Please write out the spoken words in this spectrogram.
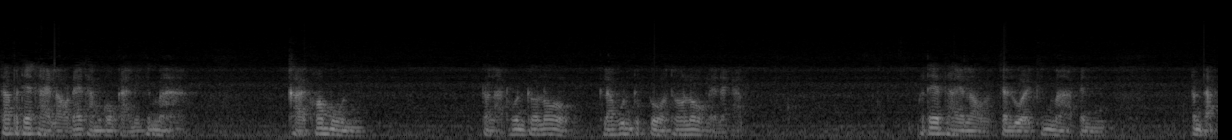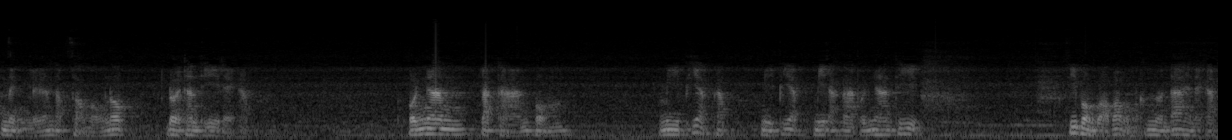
ถ้าประเทศไทยเราได้ทำโครงการนี้ขึ้นมา ขายข้อมูล ตลาดหุ้นทั่วโลก แล้วหุ้นทุกตัวทั่วโลกเลยนะครับ ประเทศไทยเราจะรวยขึ้นมาเป็นอันดับหนึ่งหรืออันดับสองของโลกโดยทันทีเลยครับ ผลงานหลักฐานผมมีเพียบครับ มีเพียบมีหลักฐานผลงานที่ที่บ่งบอกว่าผมคำนวณได้นะครับ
